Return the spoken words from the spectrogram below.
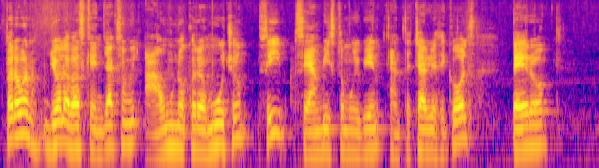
Pero bueno, yo la verdad es que en Jacksonville aún no creo mucho. Sí, se han visto muy bien ante Chargers y Colts, pero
